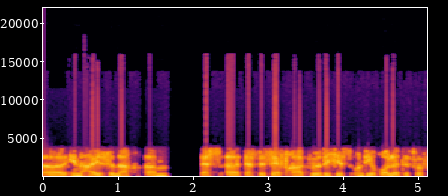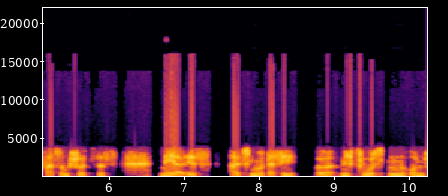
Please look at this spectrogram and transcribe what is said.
äh, in Eisenach ähm, dass, äh, dass das sehr fragwürdig ist und die Rolle des Verfassungsschutzes mehr ist als nur, dass sie äh, nichts wussten und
